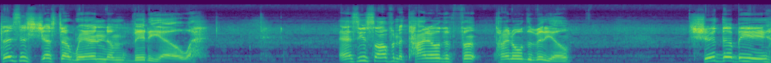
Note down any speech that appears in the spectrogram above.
this is just a random video. As you saw from the title of the th title of the video, should there be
